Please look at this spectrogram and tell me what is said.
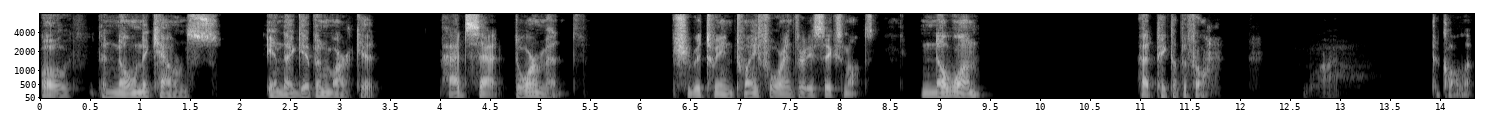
of the known accounts in that given market had sat dormant for between 24 and 36 months. No one had picked up the phone to call them.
